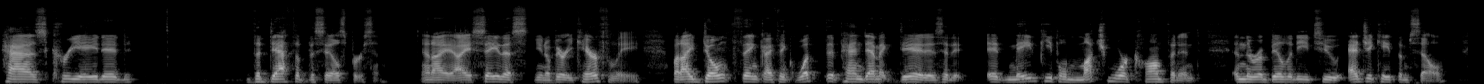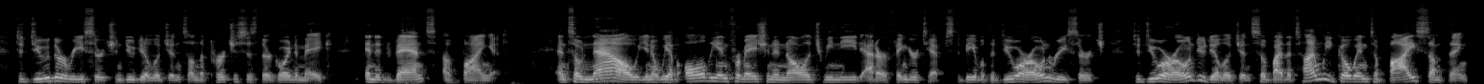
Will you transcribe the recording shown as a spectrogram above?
has created the death of the salesperson. And I, I, say this, you know, very carefully, but I don't think I think what the pandemic did is that it, it made people much more confident in their ability to educate themselves, to do their research and due diligence on the purchases they're going to make in advance of buying it. And so now, you know, we have all the information and knowledge we need at our fingertips to be able to do our own research, to do our own due diligence. So by the time we go in to buy something,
